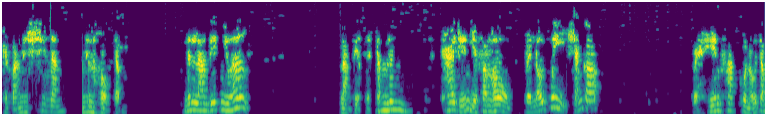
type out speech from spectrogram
Các bạn nên siêng năng, nên hồ tập, nên làm việc nhiều hơn. Làm việc về tâm linh, khai triển về phần hồn, về nội quy sẵn có, về hiến pháp của nội tâm.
